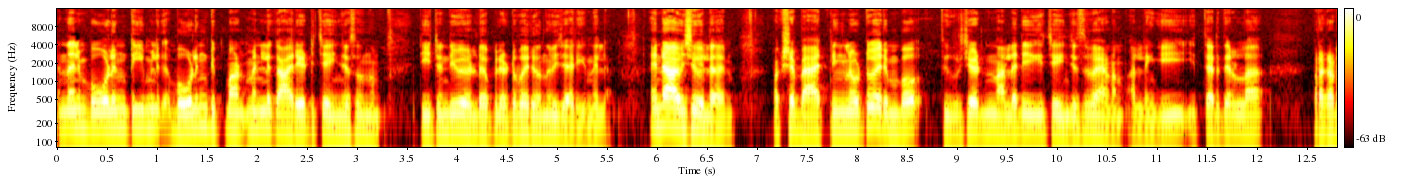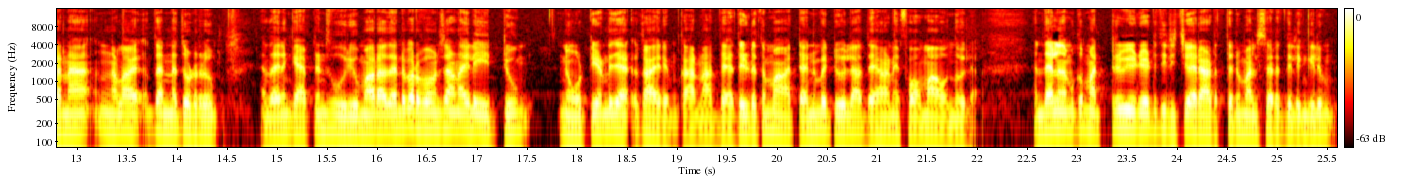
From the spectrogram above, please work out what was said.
എന്തായാലും ബോളിംഗ് ടീമിൽ ബോളിംഗ് ഡിപ്പാർട്ട്മെന്റിൽ കാര്യമായിട്ട് ചേഞ്ചസ് ഒന്നും ടി ട്വന്റി വേൾഡ് കപ്പിലോട്ട് വരുമെന്ന് വിചാരിക്കുന്നില്ല. അതിന്റെ ആവശ്യമില്ല അതിന്. പക്ഷേ ബാറ്റിങ്ങിലോട്ട് വരുമ്പോൾ തീർച്ചയായിട്ടും നല്ല രീതിയിൽ ചേഞ്ചസ് വേണം. അല്ലെങ്കിൽ ഇത്തരത്തിലുള്ള പ്രകടനങ്ങൾ തന്നെ തുടരും. എന്തായാലും ക്യാപ്റ്റൻ സൂര്യകുമാർ അതിന്റെ പെർഫോമൻസ് ആണ് അതിൽ ഏറ്റവും നോട്ട് ചെയ്യേണ്ട കാര്യം. കാരണം അദ്ദേഹത്തെ എടുത്ത് മാറ്റാനും പറ്റില്ല അദ്ദേഹമാണ് ഫോം ആവുന്നുമില്ല. എന്തായാലും നമുക്ക് മറ്റൊരു വീഡിയോ ആയിട്ട് തിരിച്ചു വരാം. അടുത്തൊരു മത്സരത്തിലെങ്കിലും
